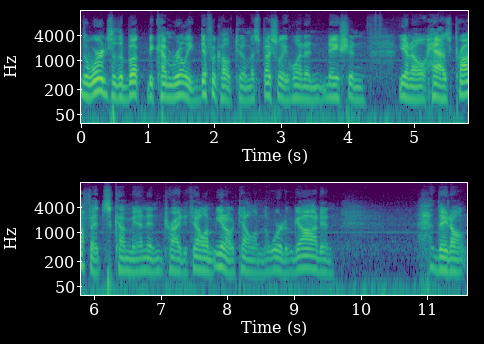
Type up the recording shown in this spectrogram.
the words of the book become really difficult to them, especially when a nation, you know, has prophets come in and try to tell them, you know, tell them the word of God, and they don't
